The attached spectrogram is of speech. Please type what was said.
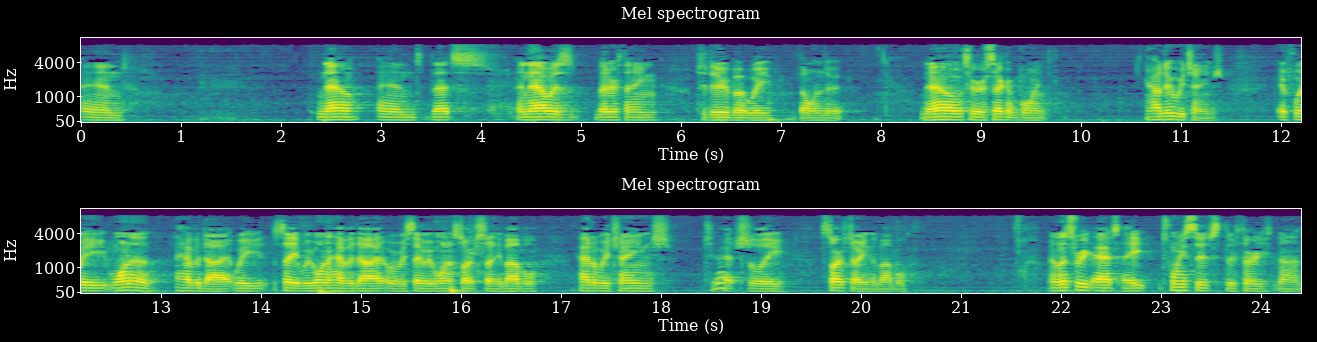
and now and that's and now is better thing to do, but we don't want to do it. Now to our second point. How do we change? If we want to have a diet, we say we want to have a diet or we say we want to start studying the Bible, how do we change to actually start studying the Bible? And let's read Acts 8, 26 through 39.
